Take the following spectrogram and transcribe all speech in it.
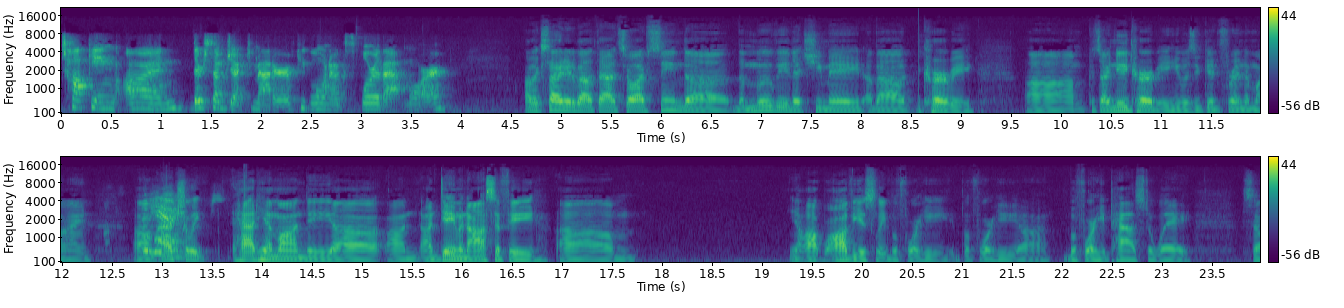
talking on their subject matter if people want to explore that more. I'm excited about that. So I've seen the the movie that she made about Kirby, because I knew Kirby. He was a good friend of mine. Um, Yeah. I actually had him on the uh, on on Damonosophy. Um, you know, obviously before he before he uh, before he passed away. So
